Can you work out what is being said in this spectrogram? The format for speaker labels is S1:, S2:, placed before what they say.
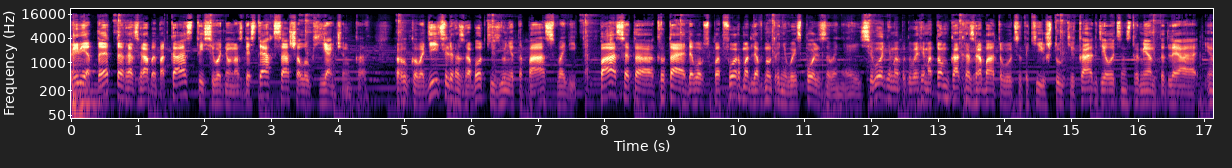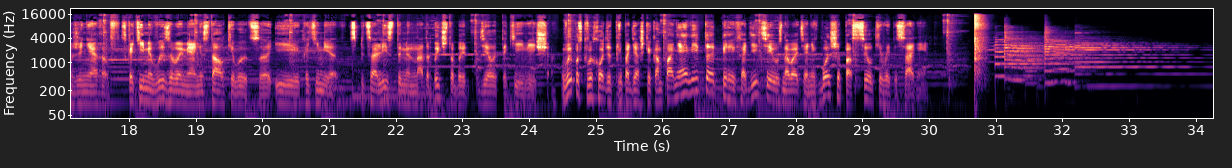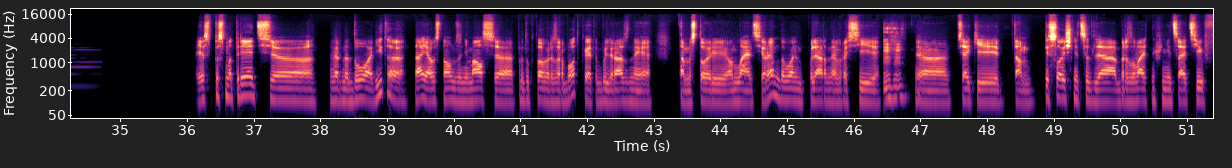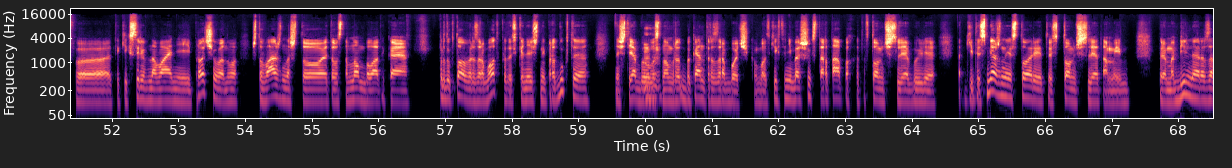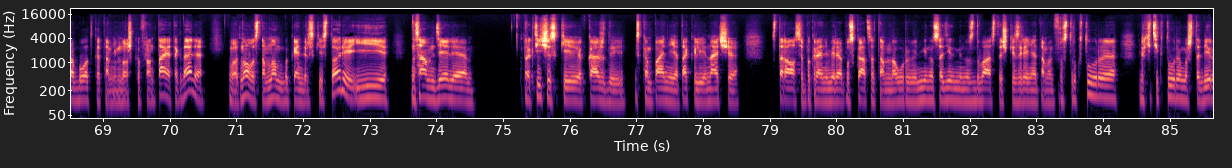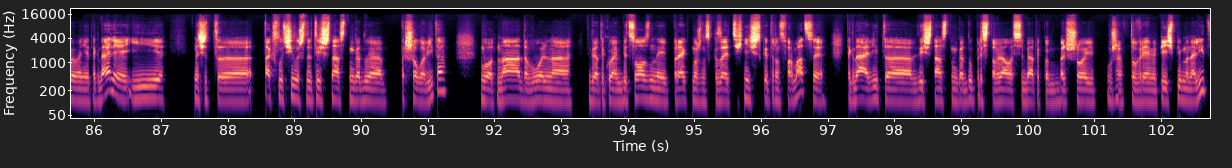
S1: Привет, это «Разрабы подкаст», и сегодня у нас в гостях Саша Лукьянченко руководитель разработки юнита PaaS в Авито. PaaS — это крутая DevOps-платформа для внутреннего использования. И сегодня мы поговорим о том, как разрабатываются такие штуки, как делать инструменты для инженеров, с какими вызовами они сталкиваются и какими специалистами надо быть, чтобы делать такие вещи. Выпуск выходит при поддержке компании Авито. Переходите и узнавайте о них больше по ссылке в описании.
S2: Если посмотреть, э, наверное, до Авито, да, я в основном занимался продуктовой разработкой. Это были разные там истории онлайн CRM довольно популярные в России, угу. э, всякие там песочницы для образовательных инициатив, э, таких соревнований и прочего. Но что важно, что это в основном была такая продуктовая разработка, то есть конечные продукты. Значит, я был mm-hmm. в основном бэкэнд-разработчиком. Вот в каких-то небольших стартапах это в том числе были какие-то смежные истории, то есть в том числе там и прям мобильная разработка, там немножко фронта и так далее. Вот, но в основном бэкэндерские истории. И на самом деле практически в каждой из компаний я так или иначе старался, по крайней мере, опускаться там на уровень минус один, минус два с точки зрения там инфраструктуры, архитектуры, масштабирования и так далее. И Значит, э, так случилось, что в 2016 году я пришел в Авито вот, на довольно тогда такой амбициозный проект, можно сказать, технической трансформации. Тогда Авито в 2016 году представляла себя такой большой уже в то время PHP-монолит,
